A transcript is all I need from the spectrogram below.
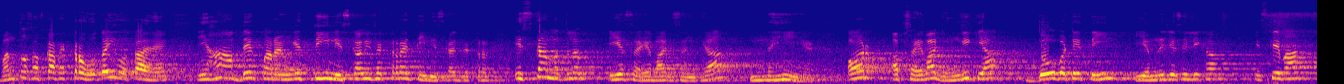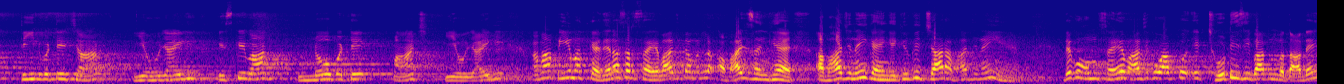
वन तो सबका फैक्टर होता ही होता है। यहाँ आप देख पा रहे होंगे, तीन इसका भी फैक्टर है, तीन इसका भी फैक्टर है। इसका मतलब ये सहभाज संख्या नहीं है। और अब सहभाज होंगी क्या? दो बटे तीन, ये हमने जैसे लिखा। इसके बाद तीन बटे चार, ये हो जाएगी। इसके बाद नौ बटे पाँच, ये हो जाएगी। अब आप ये मत कह देना, सर, सहभाज का मतलब अभाज्य संख्या है। अभाज्य नहीं कहेंगे, क्योंकि चार अभाज्य नहीं है। देखो, हम सहभाज्य को आपको एक छोटी सी बात में बता दें,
